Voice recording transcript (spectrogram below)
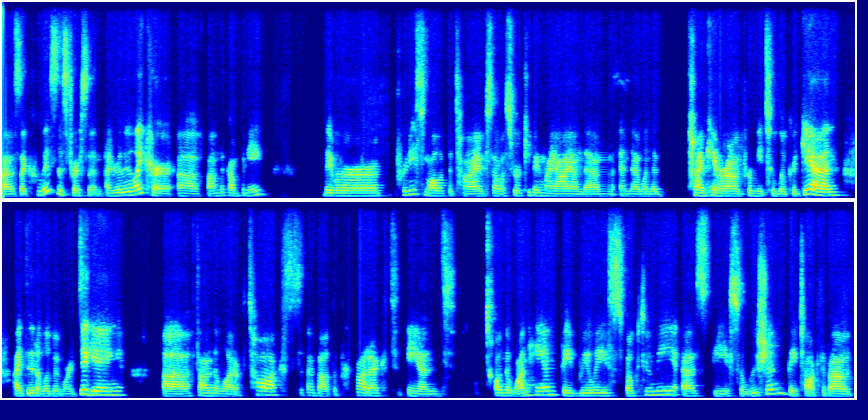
I was like, who is this person? I really like her. Uh, found the company. They were pretty small at the time, so I was sort of keeping my eye on them. And then when the time came around for me to look again, I did a little bit more digging, uh, found a lot of talks about the product, and on the one hand, they really spoke to me as the solution. They talked about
